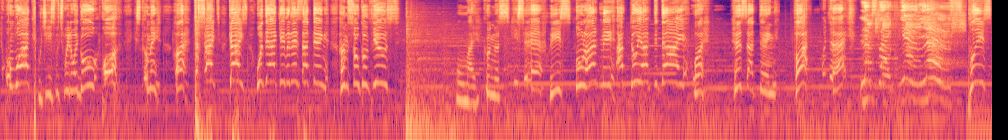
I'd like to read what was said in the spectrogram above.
It won't work! Oh jeez, which way do I go? Oh! He's coming! Ah! That's right! Guys! What the heck even is that thing? I'm so confused! Oh my goodness, he's here. Please, don't hurt me. I'm too young to die. What is that thing? What? What the heck? Looks like you lose! Please,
